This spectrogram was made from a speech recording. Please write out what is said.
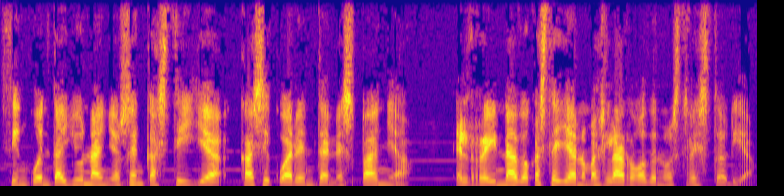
51 años en Castilla, casi 40 en España, el reinado castellano más largo de nuestra historia.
